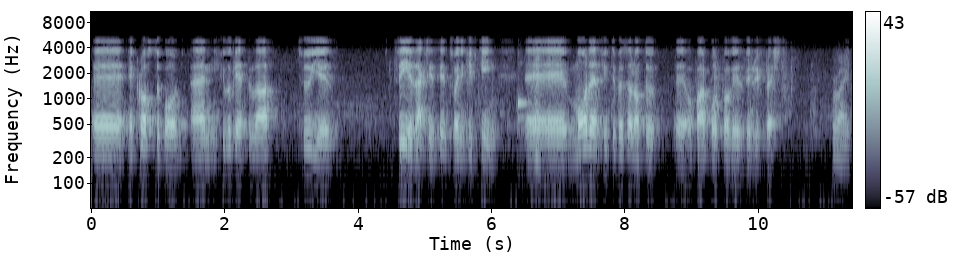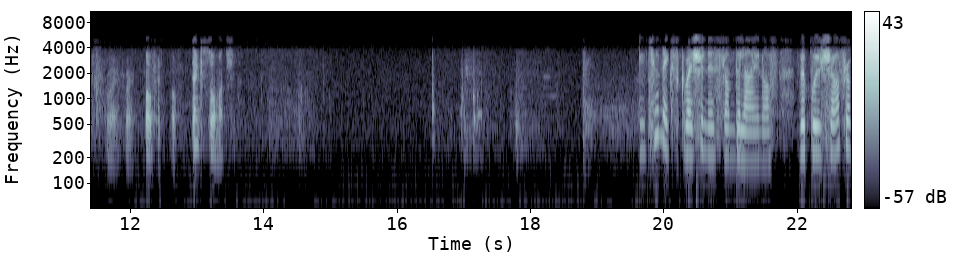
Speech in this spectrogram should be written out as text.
uh, across the board, and if you look at the last two years, three years actually, since 2015, uh, more than 50% of, the, uh, of our portfolio has been refreshed. Right, right, right. Perfect, perfect. Thank you so much. Thank you. Next question is from the line of Vipul Shah from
